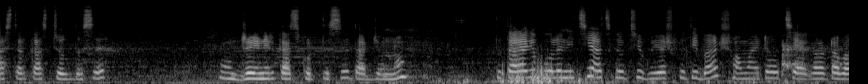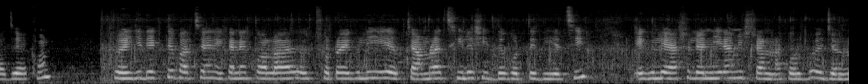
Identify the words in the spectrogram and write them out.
রাস্তার কাজ চলতেছে ড্রেনের কাজ করতেছে তার জন্য। তো তার আগে বলে নিচ্ছি, আজকে হচ্ছে বৃহস্পতিবার, সময়টা হচ্ছে এগারোটা বাজে এখন। তো এই যে দেখতে পাচ্ছেন, এখানে কলা, ছোট এগুলি, চামড়া ছিলে সিদ্ধ করতে দিয়েছি। এগুলি আসলে নিরামিষ রান্না করব এই জন্য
